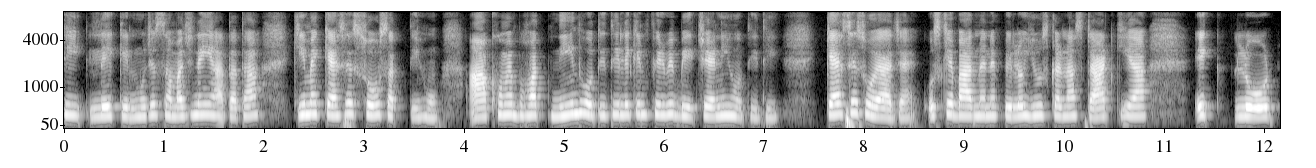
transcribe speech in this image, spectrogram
थी, लेकिन मुझे समझ नहीं आता था कि मैं कैसे सो सकती हूँ। आँखों में बहुत नींद होती थी, लेकिन फिर भी बेचैनी होती थी। कैसे सोया जाए? उसके बाद मैंने पिलो यूज़ करना स्टार्ट किया। एक लोड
